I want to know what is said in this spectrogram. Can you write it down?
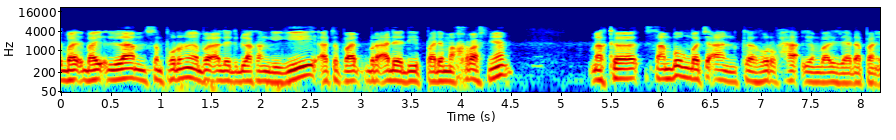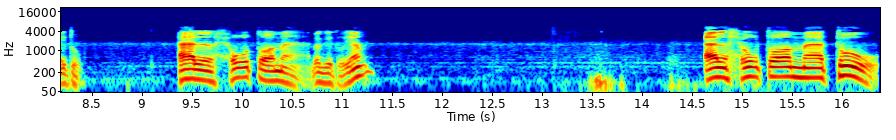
sebaik-baik lam sempurna berada di belakang gigi atau berada di pada makhrajnya maka sambung bacaan ke huruf ha yang baris di hadapan itu. Al-hutama. Begitu ya. Al-hutamatu.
